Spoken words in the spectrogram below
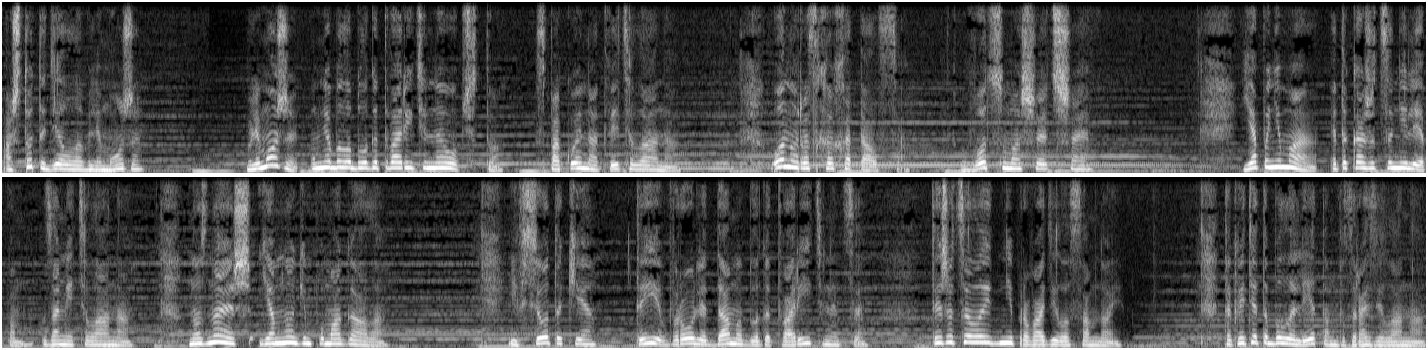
«А что ты делала в Лиможе?» «В Лиможе у меня было благотворительное общество», — спокойно ответила она. Он расхохотался. «Вот сумасшедшая!» «Я понимаю, это кажется нелепым», — заметила она. «Но знаешь, я многим помогала». «И все-таки ты в роли дамы-благотворительницы — ты же целые дни проводила со мной». «Так ведь это было летом», — возразила она.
